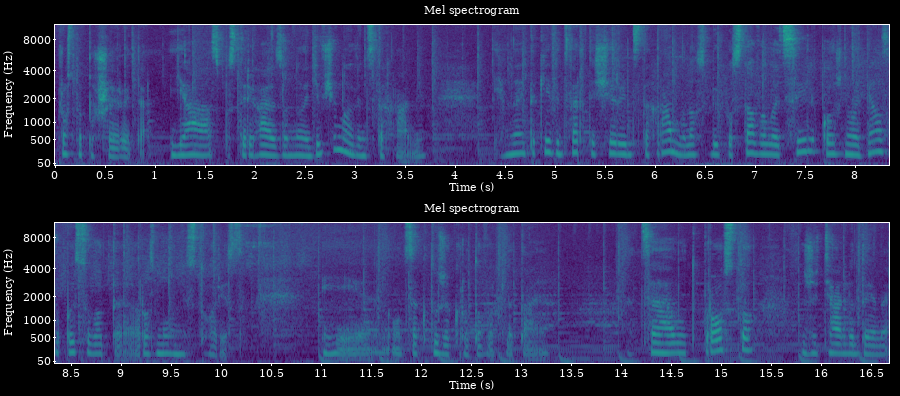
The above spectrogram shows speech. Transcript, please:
просто поширюйте. Я спостерігаю за одною дівчиною в інстаграмі, і в неї такий відвертий щирий інстаграм, вона собі поставила ціль кожного дня записувати розмовні сторіс. І ну, це дуже круто виглядає. Це от просто життя людини.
